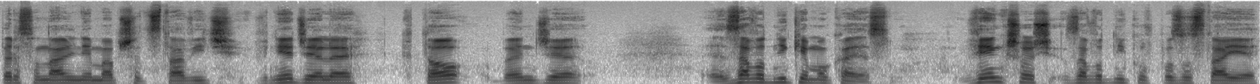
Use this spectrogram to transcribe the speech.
personalnie ma przedstawić w niedzielę, kto będzie e, zawodnikiem OKS-u. Większość zawodników pozostaje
